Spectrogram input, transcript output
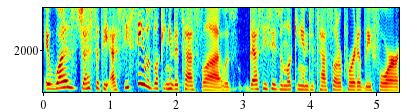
it was just that the SEC was looking into Tesla. It was the SEC's been looking into Tesla reportedly for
